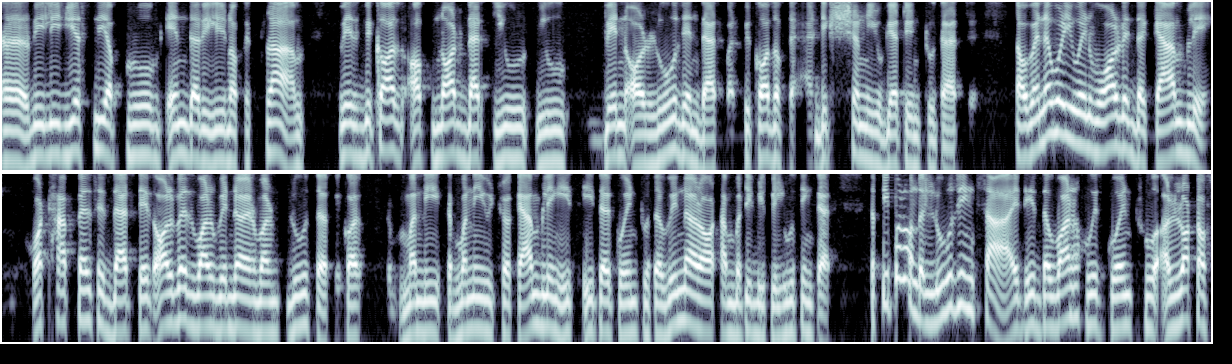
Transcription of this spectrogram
uh, religiously approved in the religion of Islam is because of not that you you win or lose in that, but because of the addiction you get into that. Now, whenever you involved in the gambling, what happens is that there's always one winner and one loser because money, the money which you're gambling is either going to the winner or somebody will be losing that. The people on the losing side is the one who is going through a lot of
